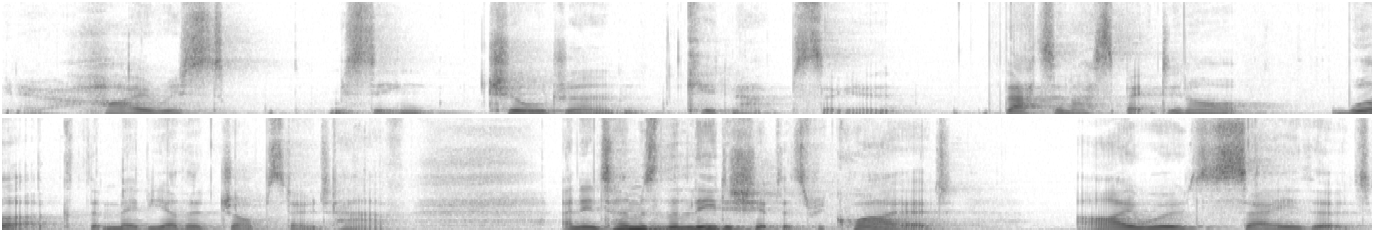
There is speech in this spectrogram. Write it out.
you know, high risk missing children, kidnaps. So, you know, that's an aspect in our work that maybe other jobs don't have. And in terms of the leadership that's required, I would say that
